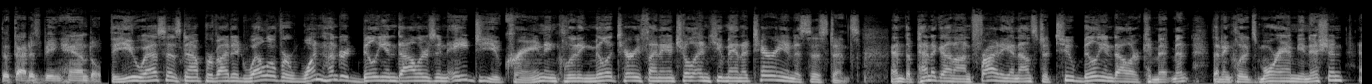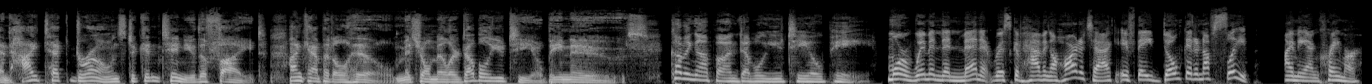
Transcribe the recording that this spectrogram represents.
that that is being handled. The U.S. has now provided well over $100 billion in aid to Ukraine, including military, financial, and humanitarian assistance. And the Pentagon on Friday announced a $2 billion commitment that includes more ammunition and high-tech drones to continue the fight. On Capitol Hill, Mitchell Miller, WTOP News. Coming up on WTOP. More women than men at risk of having a heart attack if they don't get enough sleep. I'm Ann Kramer.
